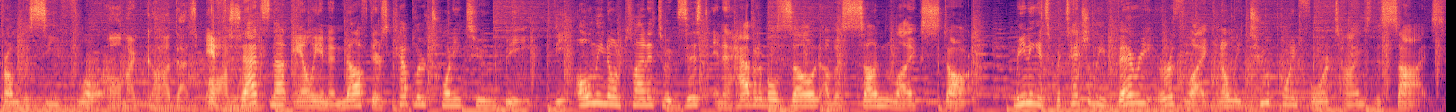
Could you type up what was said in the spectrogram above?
from the sea floor. Oh my god, that's If awesome. that's not alien enough, there's Kepler-22b, the only known planet to exist in a habitable zone of a sun-like star meaning it's potentially very Earth-like and only 2.4 times the size.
